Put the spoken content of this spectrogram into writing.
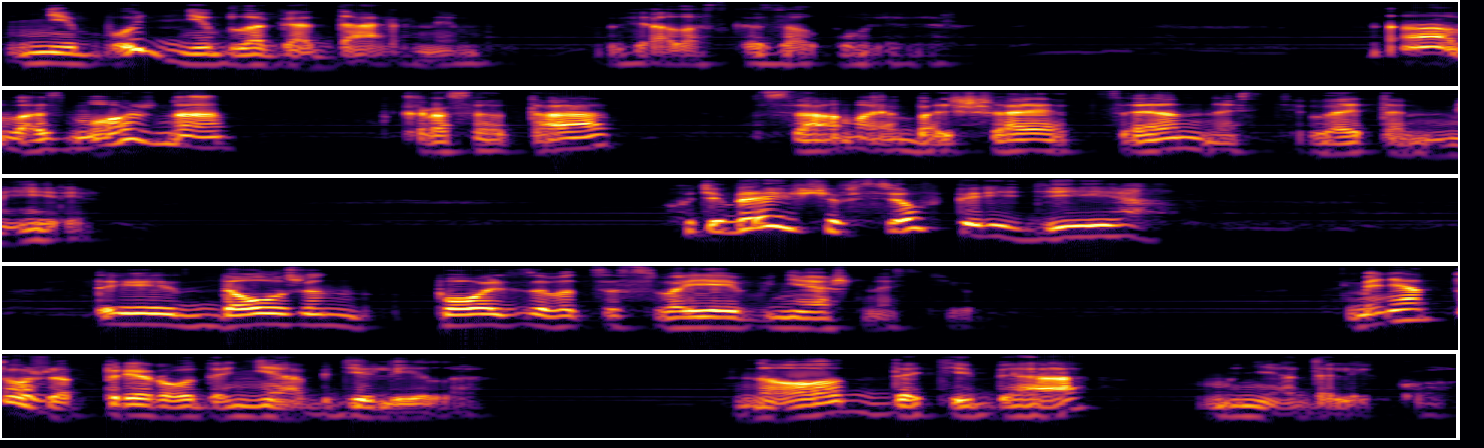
«Не будь неблагодарным», — вяло сказал Оливер. «Но, возможно, красота — самая большая ценность в этом мире». У тебя еще все впереди. Ты должен пользоваться своей внешностью. Меня тоже природа не обделила. Но до тебя мне далеко.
